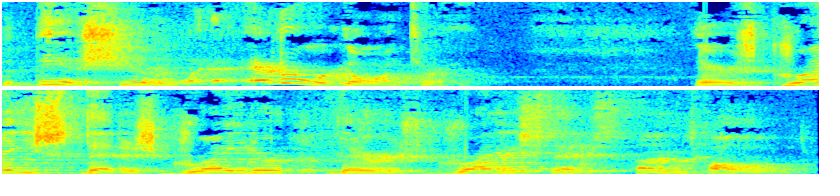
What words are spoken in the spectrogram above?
But be assured, whatever we're going through, there is grace that is greater, there is grace that is untold.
